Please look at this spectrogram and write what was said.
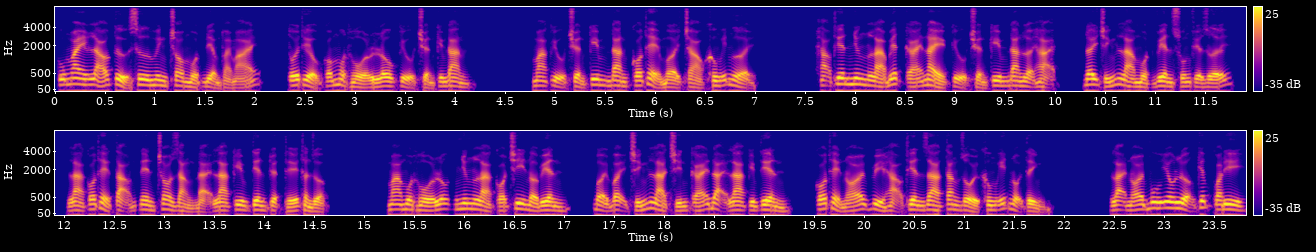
cũng may lão tử sư huynh cho một điểm thoải mái, tối thiểu có một hồ lô cựu chuyển kim đan. Mà cựu chuyển kim đan có thể mời chào không ít người. Hạo Thiên nhưng là biết cái này cựu chuyển kim đan lợi hại, đây chính là một viên xuống phía dưới, là có thể tạo nên cho rằng đại la kim tiên tuyệt thế thần dược. Mà một hồ lô nhưng là có chi nở viên, bởi vậy chính là chín cái đại la kim tiên, có thể nói vì Hạo Thiên gia tăng rồi không ít nội tình. Lại nói Vu yêu lượng kiếp qua đi,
